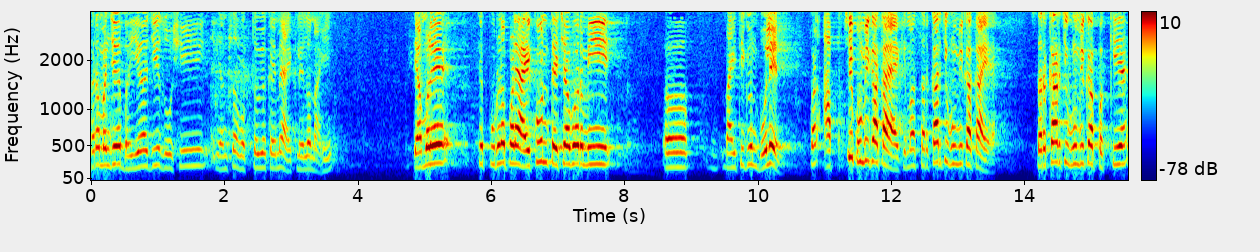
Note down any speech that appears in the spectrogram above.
खरं म्हणजे भैयाजी जोशी यांचं वक्तव्य काही मी ऐकलेलं नाही. त्यामुळे ते पूर्णपणे ऐकून त्याच्यावर मी माहिती घेऊन बोलेन. पण आपची भूमिका काय आहे? किंवा सरकारची भूमिका काय आहे? सरकारची भूमिका पक्की आहे?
